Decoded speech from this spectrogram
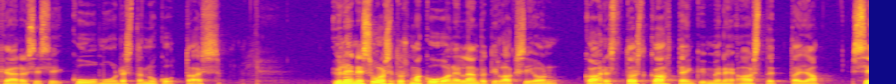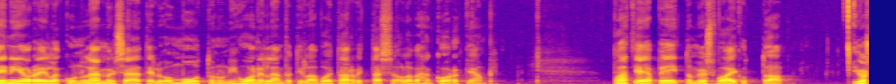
kärsisi kuumuudesta nukuttaessa. Yleinen suositus makuuhuoneen lämpötilaksi on 12-20 astetta ja senioreilla, kun lämmönsäätely on muuttunut, niin huoneen lämpötila voi tarvittaessa olla vähän korkeampi. Patja ja peitto myös vaikuttaa. Jos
